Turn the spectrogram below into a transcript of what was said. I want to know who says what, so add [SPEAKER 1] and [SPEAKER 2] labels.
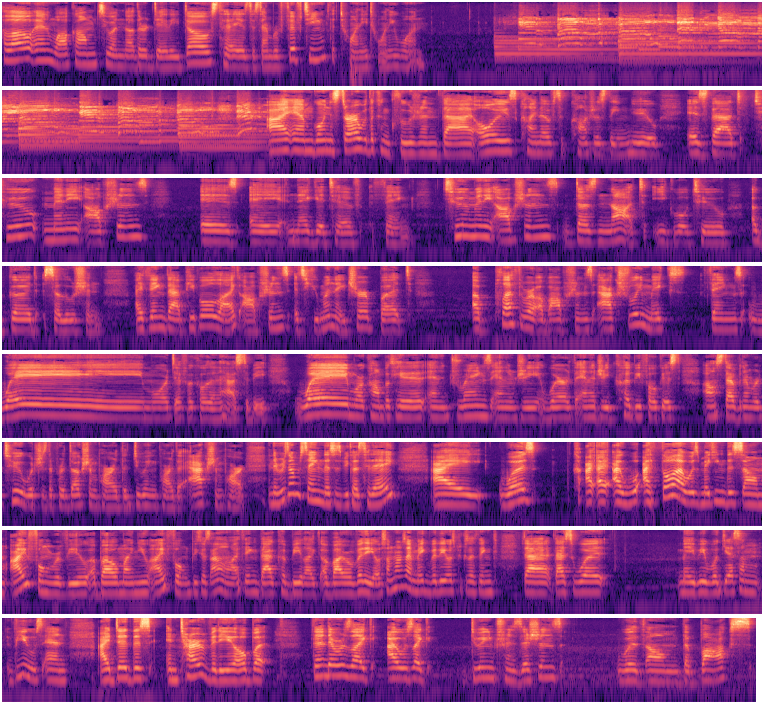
[SPEAKER 1] Hello and welcome to another daily dose. Today is December 15th, 2021. I am going to start with the conclusion that I always kind of subconsciously knew is that too many options is a negative thing. Too many options does not equal to a good solution. I think that people like options, it's human nature, but a plethora of options actually makes things way more difficult than it has to be, way more complicated, and drains energy where the energy could be focused on step number two, which is the production part, the doing part, the action part. And the reason I'm saying this is because today I was I, I, I, I thought I was making this um iPhone review about my new iPhone because I don't know I think that could be like a viral video. Sometimes I make videos because I think that that's what maybe would get some views and I did this entire video but then there was like I was like doing transitions with um the box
